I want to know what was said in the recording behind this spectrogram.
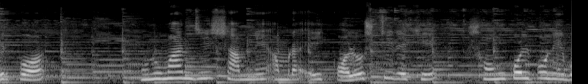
এরপর হনুমানজির সামনে আমরা এই কলসটি রেখে সংকল্প নেব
